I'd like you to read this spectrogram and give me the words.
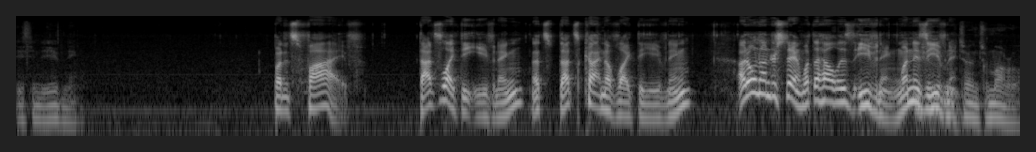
is in the evening. But it's five. That's like the evening. That's that's kind of like the evening. I don't understand. What the hell is evening? When is evening? Return tomorrow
